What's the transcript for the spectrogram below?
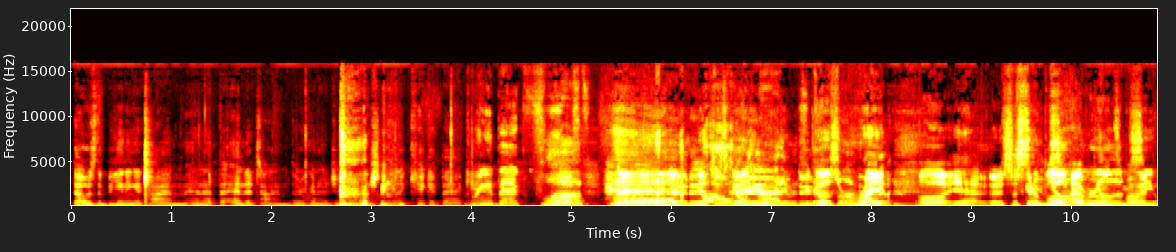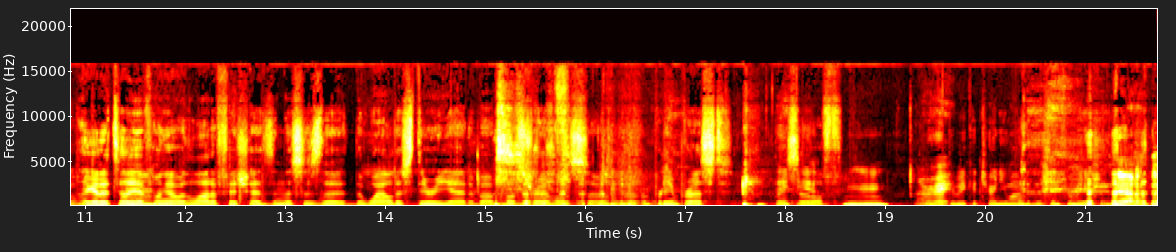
that was the beginning of time, and at the end of time, they're gonna just eventually like kick it back. Bring in. it back. Fluff Head. head. It just Oh my goes, God, it was it goes Fluff right. Oh yeah, it's just gonna blow Bill- everyone's Bill mind. I gotta tell you, I've hung out with a lot of Phish heads, and this is the, the wildest theory yet about bus Travels. So I'm pretty impressed Thank you. myself. hmm All We're right. happy we could turn you on to this information. Yeah.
